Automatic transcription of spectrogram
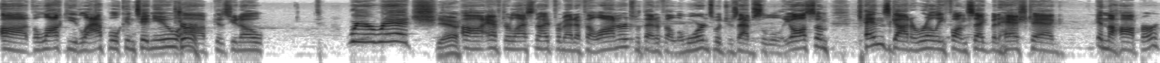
Uh, the Lockheed lap will continue Sure. because you know we're rich. Yeah. Uh, after last night from NFL Honors with NFL Awards, which was absolutely awesome. Ken's got a really fun segment. Hashtag in the hopper,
